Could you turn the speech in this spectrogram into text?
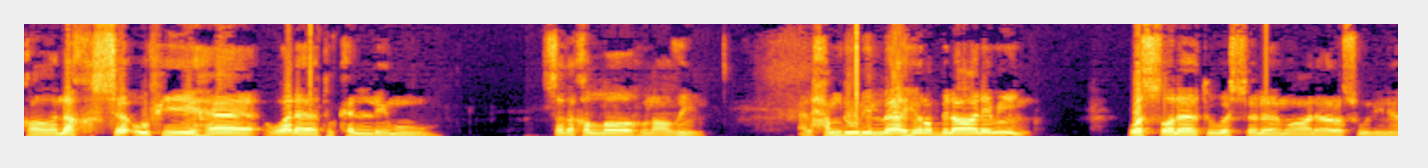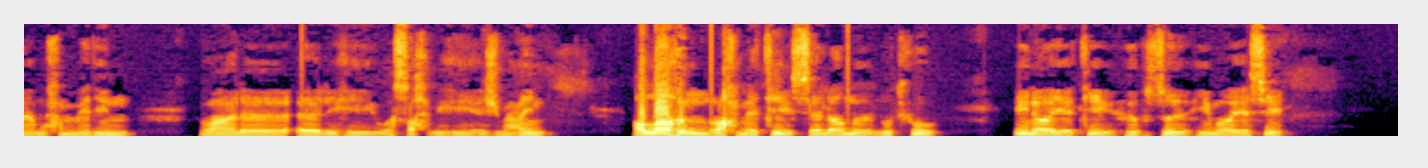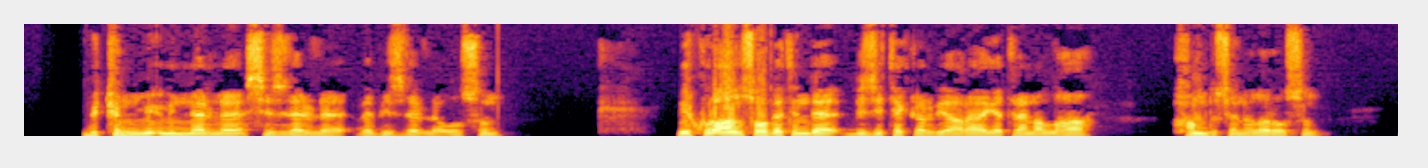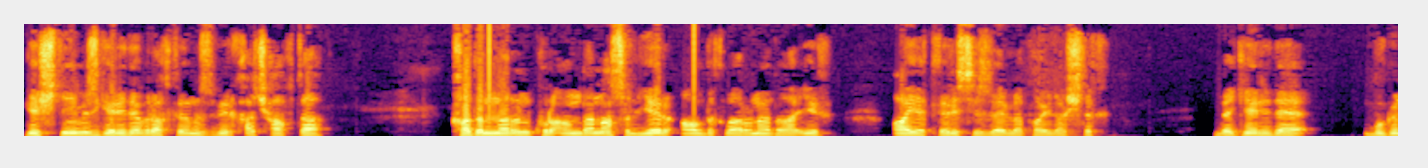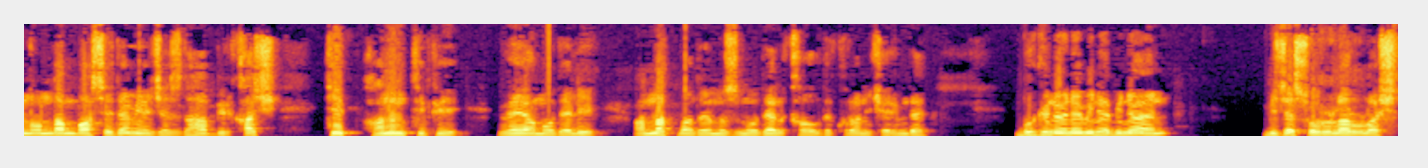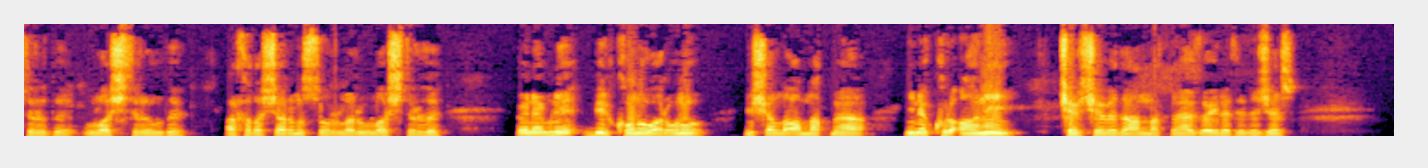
قال اخسأوا فيها ولا تكلمون. صدق الله العظيم. الحمد لله رب العالمين. والصلاة والسلام على رسولنا محمد وعلى آله وصحبه أجمعين. Allah'ın rahmeti, selamı, lütfu, inayeti, hıfzı, himayesi bütün müminlerle, sizlerle ve bizlerle olsun. Bir Kur'an sohbetinde bizi tekrar bir araya getiren Allah'a hamdü senalar olsun. Geçtiğimiz geride bıraktığımız birkaç hafta kadınların Kur'an'da nasıl yer aldıklarına dair ayetleri sizlerle paylaştık. Ve geride bugün ondan bahsedemeyeceğiz. Daha birkaç tip, hanım tipi veya modeli anlatmadığımız model kaldı Kur'an-ı Kerim'de. Bugün önemine binaen bize sorular ulaştırdı, ulaştırıldı. Arkadaşlarımız soruları ulaştırdı. Önemli bir konu var. Onu inşallah anlatmaya, yine Kur'ani çerçevede anlatmaya gayret edeceğiz.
